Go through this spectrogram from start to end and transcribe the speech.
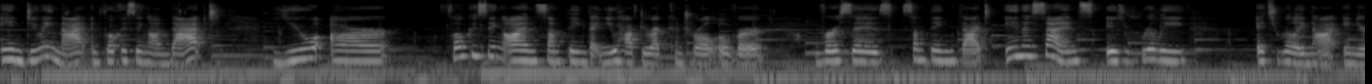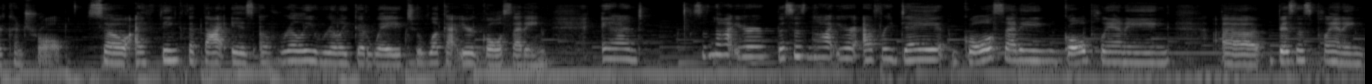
in doing that and focusing on that, you are focusing on something that you have direct control over versus something that in a sense is really it's really not in your control. So I think that that is a really really good way to look at your goal setting. And this is not your this is not your everyday goal setting, goal planning, uh, business planning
